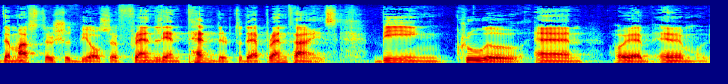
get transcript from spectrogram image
The master should be also friendly and tender to the apprentice. Being cruel and um, um,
